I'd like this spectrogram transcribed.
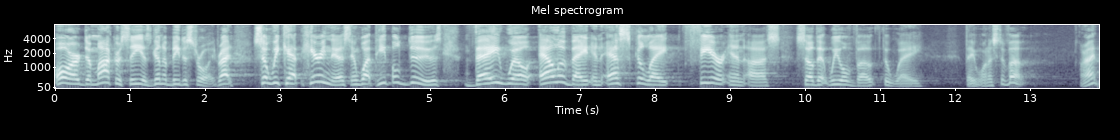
or democracy is going to be destroyed, right? So we kept hearing this, and what people do is they will elevate and escalate fear in us so that we will vote the way they want us to vote. All right?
